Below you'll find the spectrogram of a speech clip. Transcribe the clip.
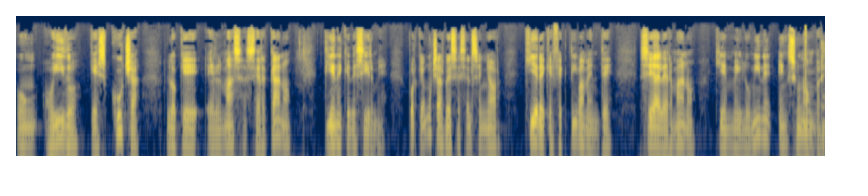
un oído que escucha lo que el más cercano tiene que decirme, porque muchas veces el Señor quiere que efectivamente sea el hermano quien me ilumine en su nombre.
